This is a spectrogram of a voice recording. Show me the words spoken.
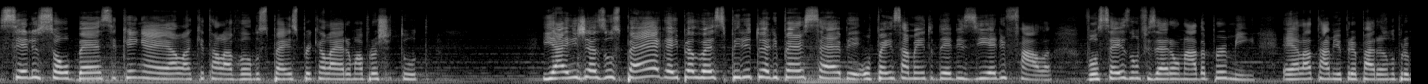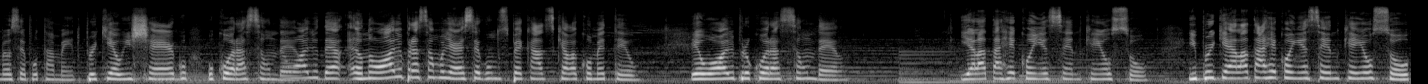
se ele soubesse quem é ela que está lavando os pés, porque ela era uma prostituta. E aí Jesus pega e pelo Espírito ele percebe o pensamento deles e ele fala: Vocês não fizeram nada por mim. Ela está me preparando para o meu sepultamento, porque eu enxergo o coração dela. Eu não olho para essa mulher segundo os pecados que ela cometeu. Eu olho para o coração dela. E ela está reconhecendo quem eu sou. E porque ela está reconhecendo quem eu sou,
